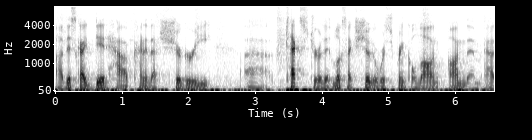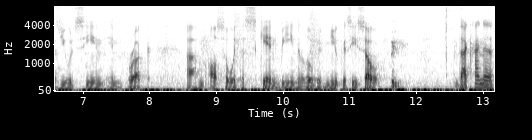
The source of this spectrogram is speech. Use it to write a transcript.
Uh, this guy did have kind of that sugary uh, texture that looks like sugar was sprinkled on, on them, as you would see in, in Brook um, also with the skin being a little bit mucousy. So that kind of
